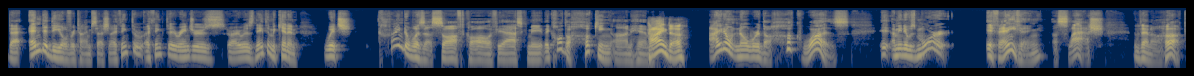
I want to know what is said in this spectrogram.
that ended the overtime session. I think the I think the Rangers or it was Nathan MacKinnon, which kind of was a soft call if you ask me. They called a hooking on him. Kinda. I don't know where the hook was. It, I mean, it was more, if anything, a slash than a hook.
